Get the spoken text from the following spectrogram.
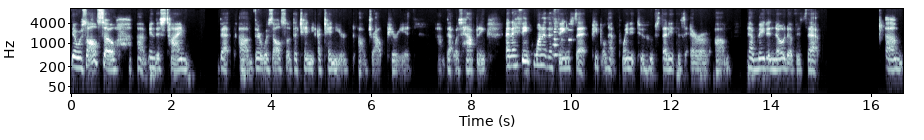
there was also um, in this time that um, there was also the 10, a 10 year uh, drought period um, that was happening. And I think one of the things that people have pointed to who've studied this era um, have made a note of is that um,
